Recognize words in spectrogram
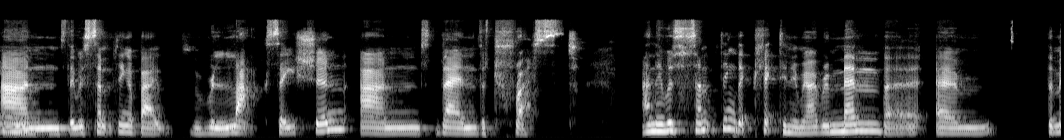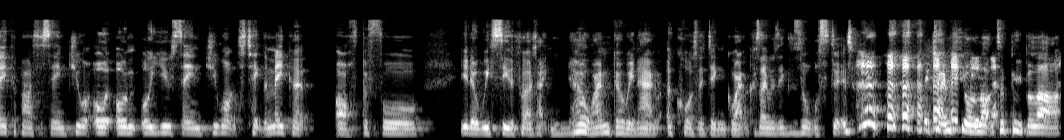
mm. and there was something about the relaxation and then the trust and there was something that clicked in me i remember um the makeup artist saying do you or, or, or you saying do you want to take the makeup off before you know we see the first like no i'm going out. Of course i didn't go out because i was exhausted which i'm sure lots of people are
